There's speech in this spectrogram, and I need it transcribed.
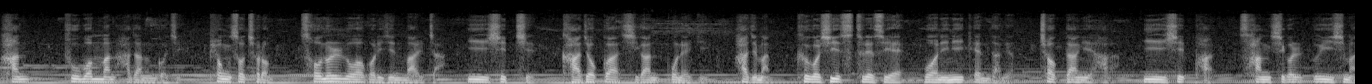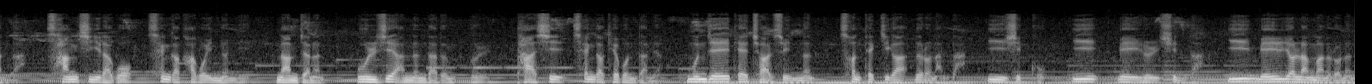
한 두 번만 하자는 거지. 평소처럼 손을 놓아버리진 말자. 27. 가족과 시간 보내기. 하지만 그것이 스트레스의 원인이 된다면 적당히 하라. 28. 상식을 의심한다. 상식이라고 생각하고 있는 이 남자는 울지 않는다 등을 다시 생각해 본다면 문제에 대처할 수 있는 선택지가 늘어난다. 29. 이 메일을 쉰다. 이 메일 연락만으로는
